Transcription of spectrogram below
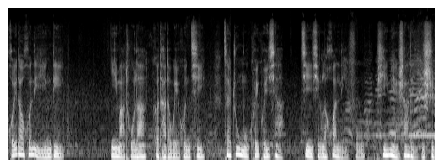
回到婚礼营地，尼玛图拉和他的未婚妻在众目睽睽下进行了换礼服、披面纱的仪式。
